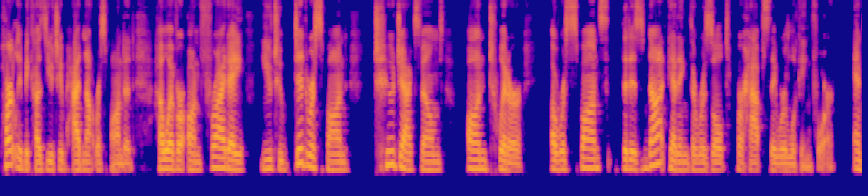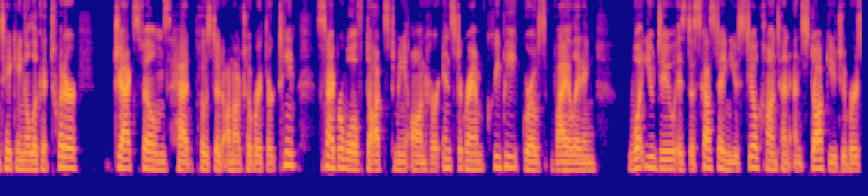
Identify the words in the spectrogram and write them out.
partly because YouTube had not responded. However, on Friday, YouTube did respond to JacksFilms on Twitter, a response that is not getting the result perhaps they were looking for. And taking a look at Twitter, JacksFilms had posted on October 13th Sniper Wolf doxed me on her Instagram. Creepy, gross, violating. What you do is disgusting. You steal content and stalk YouTubers.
